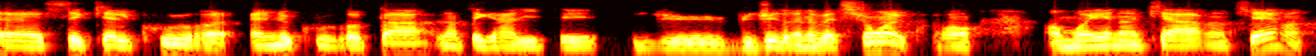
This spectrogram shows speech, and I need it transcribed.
euh, c'est qu'elles couvrent, elles ne couvrent pas l'intégralité du budget de rénovation, elles couvrent en, moyenne un quart, un tiers,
